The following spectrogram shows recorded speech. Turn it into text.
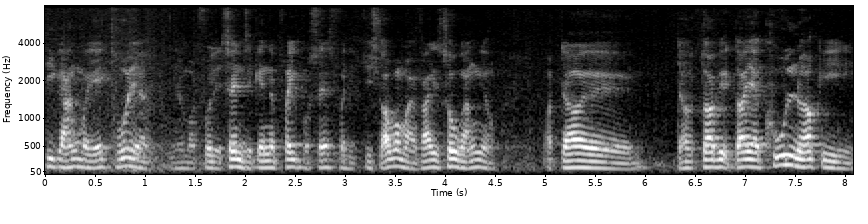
de gange, hvor jeg ikke troede, jeg, jeg måtte få licens igen af fri proces, for de stopper mig faktisk to gange jo. Og der, øh, der, der, der er jeg cool nok i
